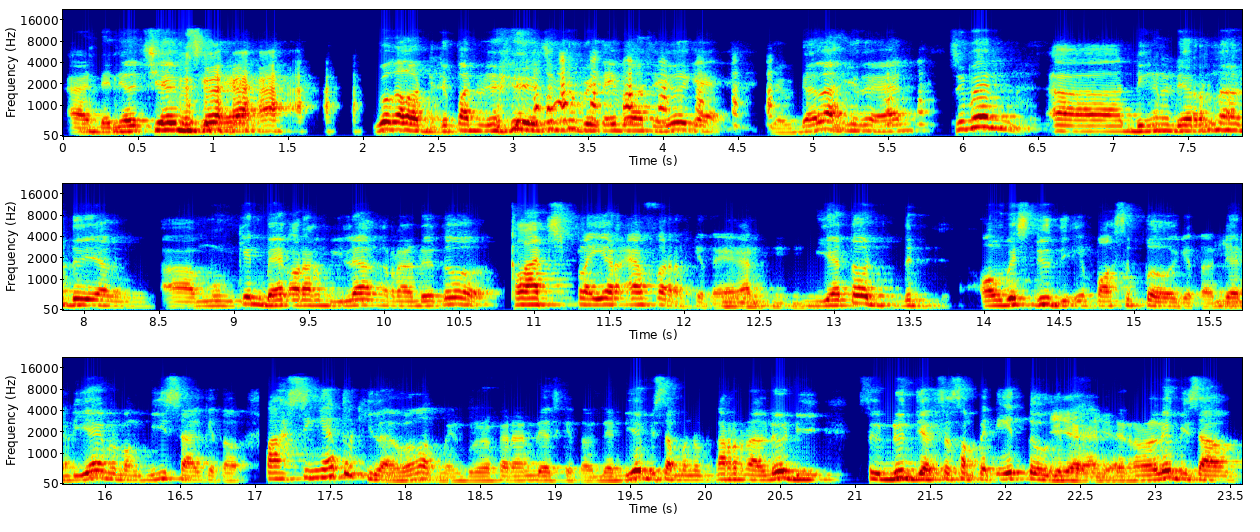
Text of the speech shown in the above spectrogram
uh, Daniel James gitu ya. gue kalau di depan udah James gue bete banget sih gue kayak ya udahlah gitu kan. Cuman uh, dengan ada Ronaldo yang uh, mungkin banyak orang bilang Ronaldo itu clutch player ever gitu ya kan. Hmm, hmm, hmm. Dia tuh the, always do the impossible gitu dan yeah. dia memang bisa gitu passingnya tuh gila banget main Bruno Fernandes gitu dan dia bisa menemukan Ronaldo di sudut yang sesempit itu gitu yeah, kan yeah. dan Ronaldo bisa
